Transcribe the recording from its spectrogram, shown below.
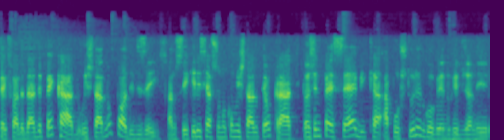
homossexualidade é pecado. O Estado não pode dizer isso, a não ser que ele se assuma como Estado teocrático. Então a gente percebe que a, a postura do governo do Rio de Janeiro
